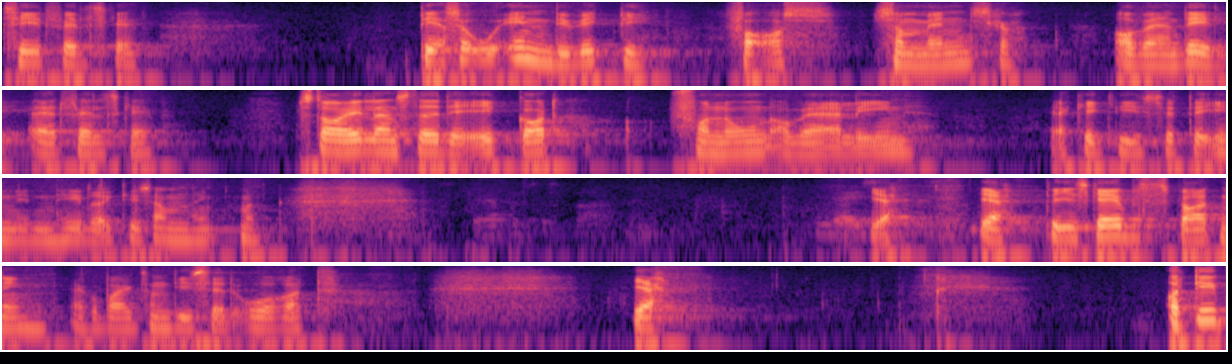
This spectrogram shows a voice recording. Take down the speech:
til et fællesskab. Det er så uendelig vigtigt for os som mennesker at være en del af et fællesskab. står et eller andet sted, det er ikke godt for nogen at være alene. Jeg kan ikke lige sætte det ind i den helt rigtige sammenhæng. Men Ja. ja, det er skabelsesberetningen. Jeg kunne bare ikke sådan lige sætte ordret. Ja. Og det,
